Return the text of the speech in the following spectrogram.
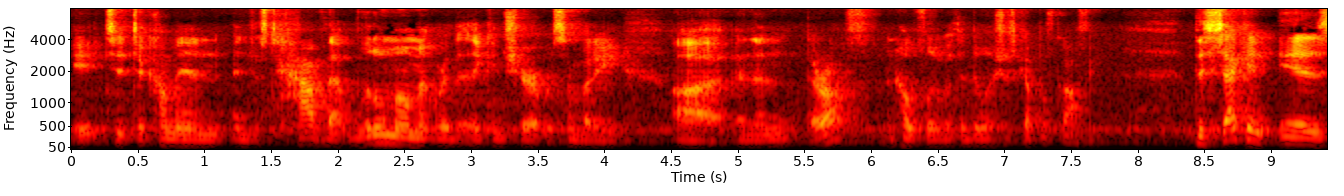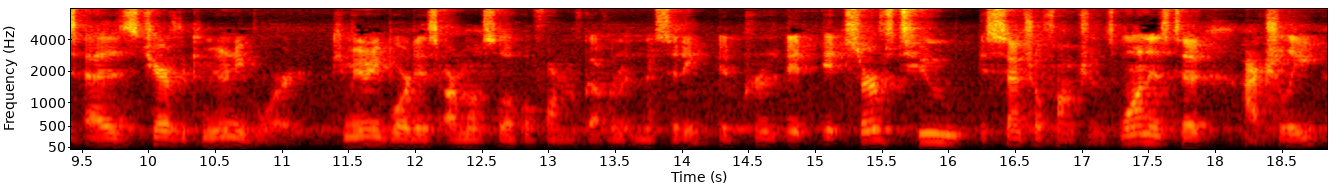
it, to, to come in and just have that little moment where they can share it with somebody uh, and then they're off, and hopefully with a delicious cup of coffee. The second is as chair of the community board. Community board is our most local form of government in the city. It it, it serves two essential functions. One is to actually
